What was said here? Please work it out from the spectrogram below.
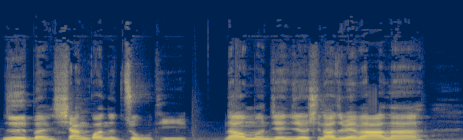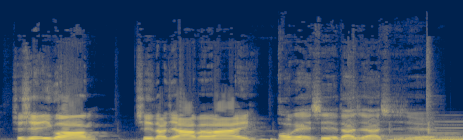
日本相关的主题。那我们今天就先到这边吧。那谢谢一光，谢谢大家，拜拜。OK，谢谢大家，谢谢。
